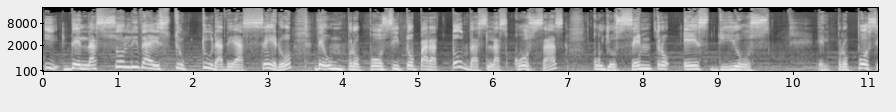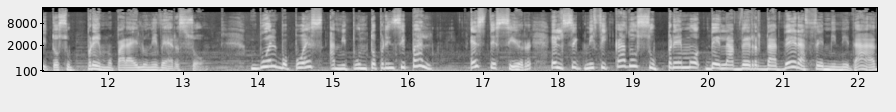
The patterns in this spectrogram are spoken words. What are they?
y de la sólida estructura de acero de un propósito para todas las cosas cuyo centro es Dios, el propósito supremo para el universo. Vuelvo pues a mi punto principal es decir, el significado supremo de la verdadera feminidad,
